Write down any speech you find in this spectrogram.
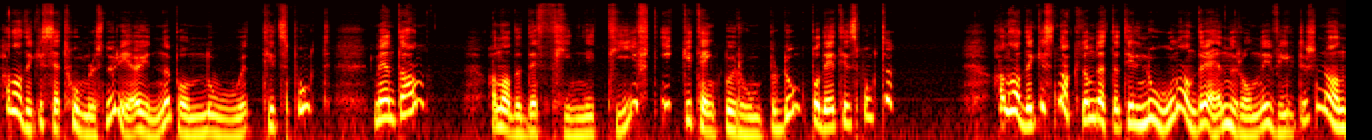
han hadde ikke sett humlesnurr i øynene på noe tidspunkt, mente han. Han hadde definitivt ikke tenkt på rumpeldunk på det tidspunktet. Han hadde ikke snakket om dette til noen andre enn Ronny Wiltersen, og han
